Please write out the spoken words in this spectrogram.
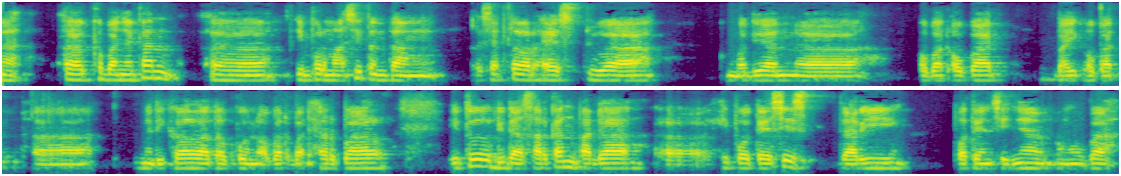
Nah, uh, kebanyakan informasi tentang reseptor S2, kemudian obat-obat, baik obat medical ataupun obat-obat herbal, itu didasarkan pada hipotesis dari potensinya mengubah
